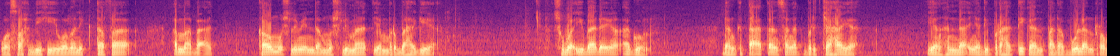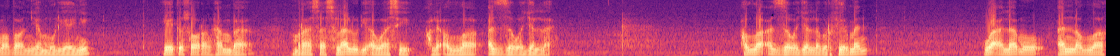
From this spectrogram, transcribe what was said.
وصحبه ومن اكتفى أما بعد kaum muslimin dan muslimat yang berbahagia sebuah ibadah yang agung dan ketaatan sangat bercahaya yang hendaknya diperhatikan pada bulan Ramadan yang mulia ini yaitu seorang hamba merasa selalu diawasi oleh Allah Azza wa Jalla. Allah Azza wa Jalla berfirman wa'lamu anna Allah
